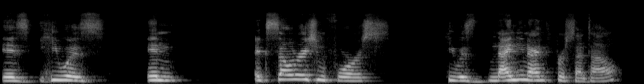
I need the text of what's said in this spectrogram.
is he was in acceleration force, he was 99th percentile.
